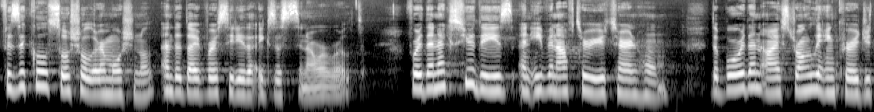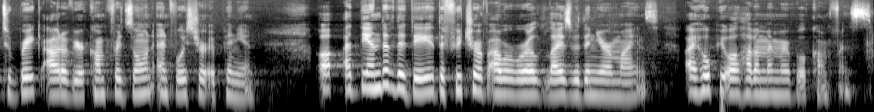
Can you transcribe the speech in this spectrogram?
physical, social, or emotional, and the diversity that exists in our world. For the next few days, and even after you return home, the board and I strongly encourage you to break out of your comfort zone and voice your opinion. Uh, at the end of the day, the future of our world lies within your minds. I hope you all have a memorable conference.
